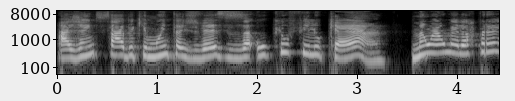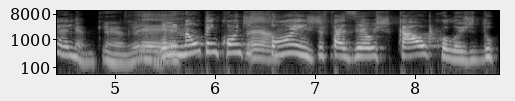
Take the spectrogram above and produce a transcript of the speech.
a gente sabe que muitas vezes o que o filho quer não é o melhor para ele. É verdade. É. Ele não tem condições de fazer os cálculos do,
